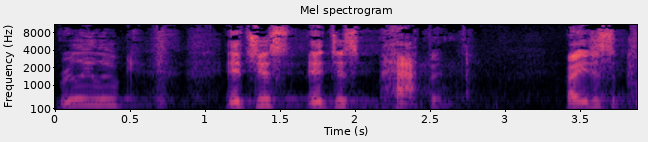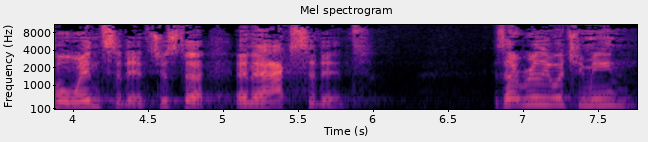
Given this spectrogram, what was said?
Really, Luke? It just it just happened, right? Just a coincidence, just a, an accident. Is that really what you mean?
